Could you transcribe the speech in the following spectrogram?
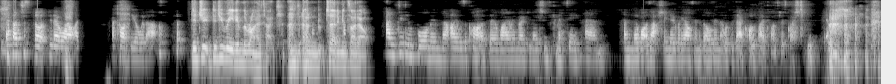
And I just thought, you know what, I, I can't deal with that. Did you did you read him the riot act and, and turn him inside out? I did inform him that I was a part of the wiring regulations committee, um, and there was actually nobody else in the building that would be better qualified to answer his question.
